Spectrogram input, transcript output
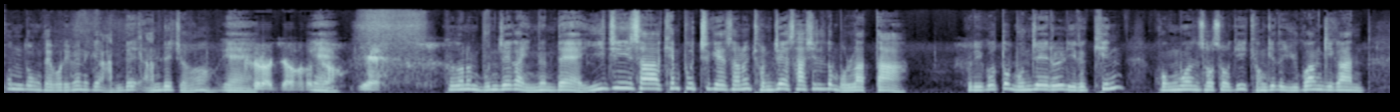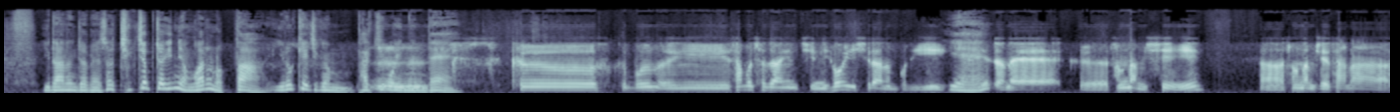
혼동돼 버리면 이게 안 돼, 안 되죠. 예. 그러죠. 그러죠. 예. 예. 그거는 문제가 있는데 이지사 캠프 측에서는 존재 사실도 몰랐다. 그리고 또 문제를 일으킨 공무원 소속이 경기도 유관기관이라는 점에서 직접적인 연관은 없다. 이렇게 지금 밝히고 음. 있는데 그, 그분, 이 사무처장인 진효희 씨라는 분이 예. 전에그 성남시, 어, 성남시의 산하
